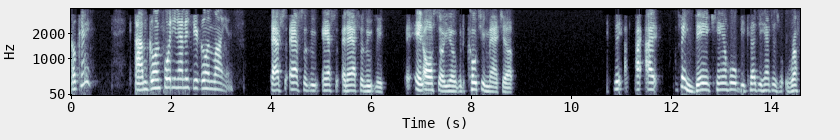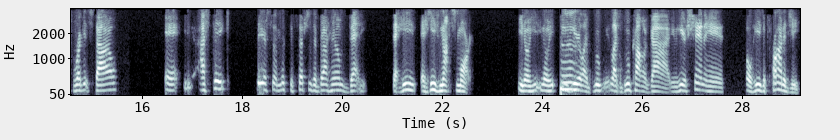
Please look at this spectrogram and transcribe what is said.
Okay, I'm going 49ers. You're going Lions. Absolutely, and absolutely, and also, you know, with the coaching matchup, I, I, I think Dan Campbell because he has his rough, rugged style, and I think there's some misconceptions about him that that he that he's not smart. You know, he you know he, mm. you hear like blue like a blue collar guy. You hear Shanahan, oh he's a prodigy.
